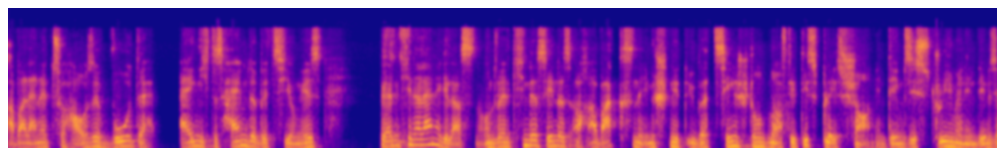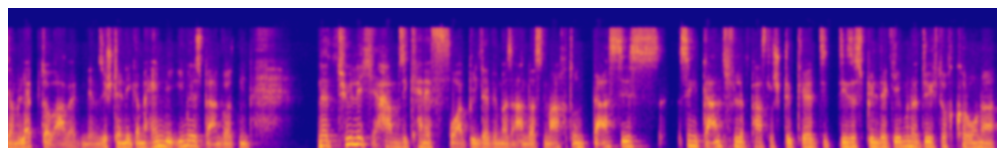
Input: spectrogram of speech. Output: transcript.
Aber alleine zu Hause, wo der, eigentlich das Heim der Beziehung ist, werden Kinder alleine gelassen. Und wenn Kinder sehen, dass auch Erwachsene im Schnitt über zehn Stunden auf die Displays schauen, indem sie streamen, indem sie am Laptop arbeiten, indem sie ständig am Handy E-Mails beantworten, Natürlich haben sie keine Vorbilder, wie man es anders macht. Und das ist, sind ganz viele Puzzlestücke, die dieses Bild ergeben. Und natürlich durch Corona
